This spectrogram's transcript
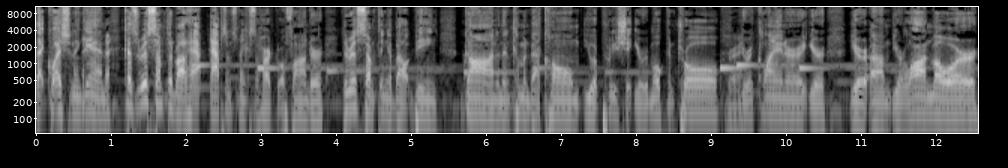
that question again because there is something about ha- absence makes the heart grow fonder. There is something about being gone and then coming back home. You appreciate your remote control, Right. your recliner, your your um, your lawnmower,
